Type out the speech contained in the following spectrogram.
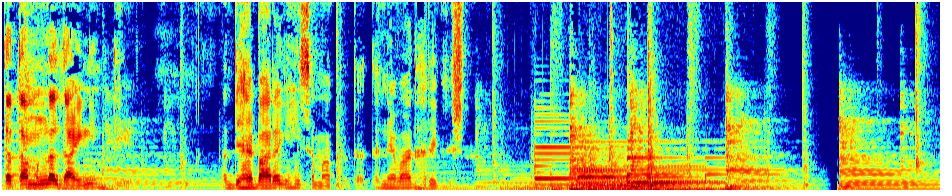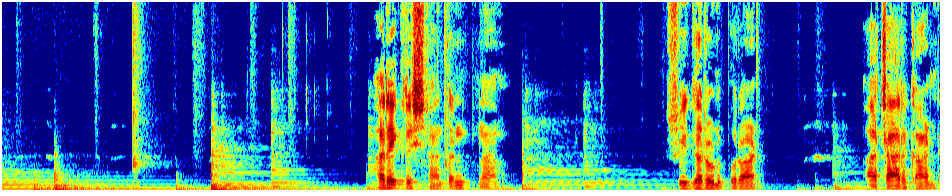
तथा मंगलदायिनी होती है। अध्याय बारह यहीं समाप्त होता है। धन्यवाद। हरे कृष्ण। हरे कृष्णा दंत नाम। श्री गरुड़ पुराण आचार कांड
